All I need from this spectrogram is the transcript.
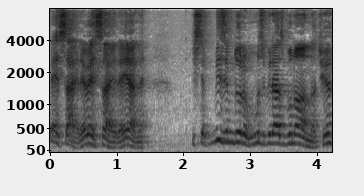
vesaire vesaire yani. İşte bizim durumumuz biraz bunu anlatıyor.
